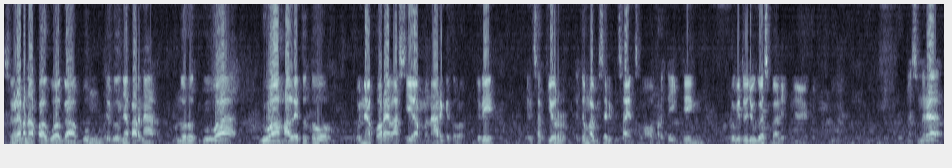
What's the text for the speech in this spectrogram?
Sebenarnya kenapa gua gabung judulnya? Karena menurut gua dua hal itu tuh punya korelasi yang menarik gitu loh. Jadi insecure itu nggak bisa dipisahin sama overthinking. Begitu juga sebaliknya itu nah sebenarnya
